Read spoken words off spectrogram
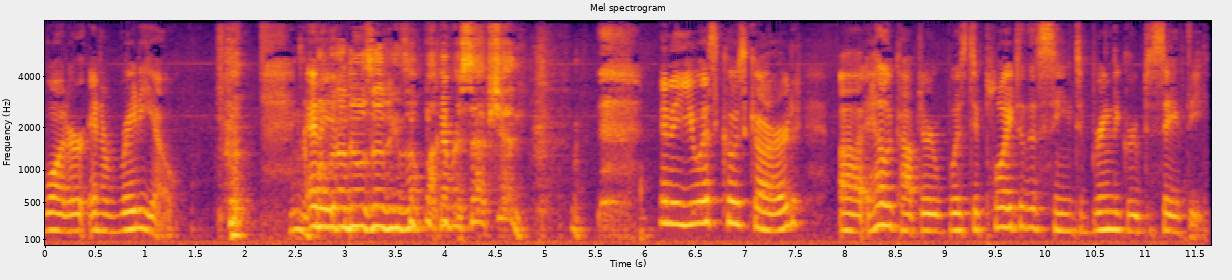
water, and a radio. and And what we it- gonna do is it's a fucking reception. And a U.S. Coast Guard uh, helicopter was deployed to the scene to bring the group to safety.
